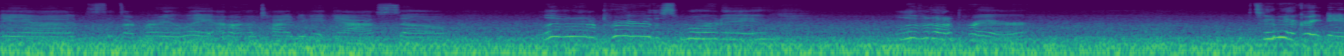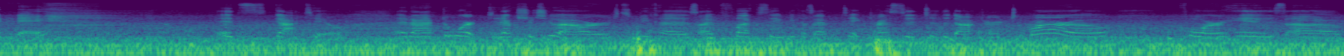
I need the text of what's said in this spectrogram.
and since I'm running late, I don't have time to get gas, so living on a prayer this morning. Living on a prayer. It's gonna be a great day today. It's got to. And I have to work an extra two hours because I'm flexing because I have to take Preston to the doctor tomorrow for his, um,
